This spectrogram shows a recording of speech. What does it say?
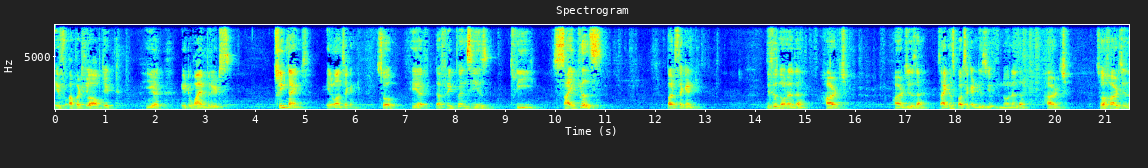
if a particular object here it vibrates three times in one second so here the frequency is three cycles per second this is known as the hertz hertz is the cycles per second is known as the hertz so hertz is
